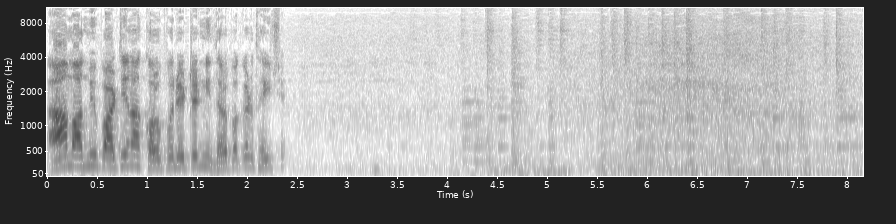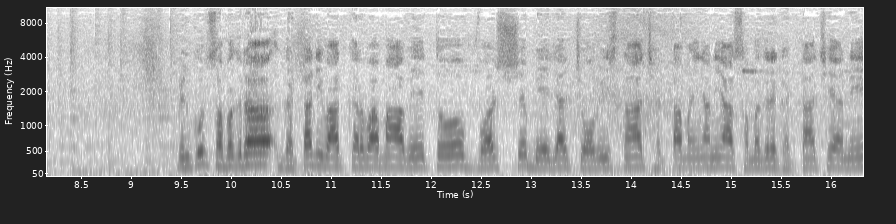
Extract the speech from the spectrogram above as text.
આમ આદમી પાર્ટીના કોર્પોરેટરની ધરપકડ થઈ છે. બિલકુલ સમગ્ર ઘટનાની વાત કરવામાં આવે તો વર્ષ બે હજાર ચોવીસના છઠ્ઠા મહિનાની આ સમગ્ર ઘટના છે અને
